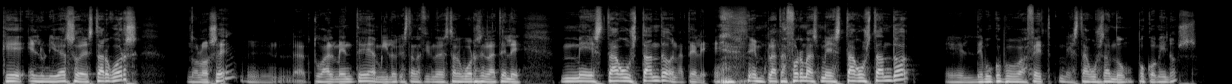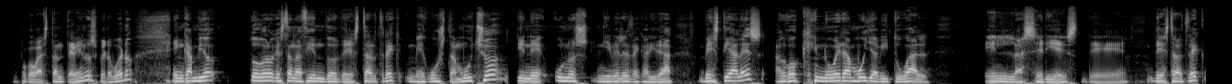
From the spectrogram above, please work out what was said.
que el universo de Star Wars. No lo sé. Actualmente, a mí lo que están haciendo de Star Wars en la tele me está gustando, en la tele, en plataformas me está gustando, el de Book of Fett me está gustando un poco menos, un poco bastante menos, pero bueno. En cambio, todo lo que están haciendo de Star Trek me gusta mucho, tiene unos niveles de calidad bestiales, algo que no era muy habitual en las series de, Star Trek,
